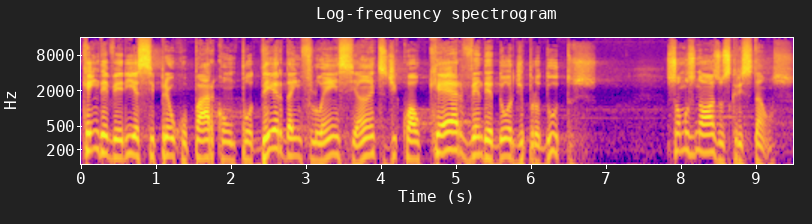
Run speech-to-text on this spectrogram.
quem deveria se preocupar com o poder da influência antes de qualquer vendedor de produtos somos nós, os cristãos.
